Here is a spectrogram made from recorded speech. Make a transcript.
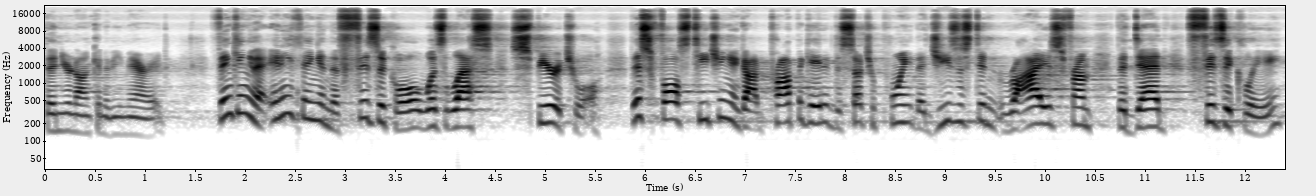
then you're not going to be married thinking that anything in the physical was less spiritual. This false teaching had got propagated to such a point that Jesus didn't rise from the dead physically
